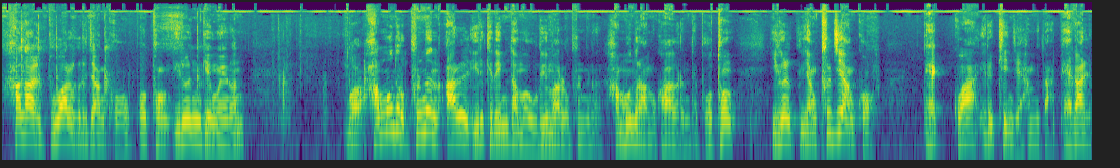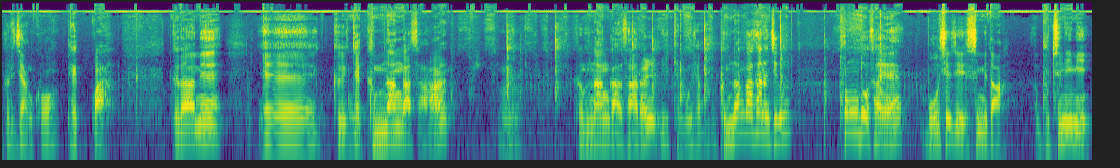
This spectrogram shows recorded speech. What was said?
한 알, 두알 그러지 않고 보통 이런 경우에는 뭐 한문으로 풀면 알 이렇게 됩니다. 뭐 우리말로 풀면은 한문으로 하면 과 그런데 보통 이걸 그냥 풀지 않고 백과 이렇게 이제 합니다. 백알 그러지 않고 백과. 그 다음에 에, 그 이제 금난가사. 음, 금난가사를 이렇게 모셨습니다. 금난가사는 지금 통도사에 모셔져 있습니다. 부처님이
